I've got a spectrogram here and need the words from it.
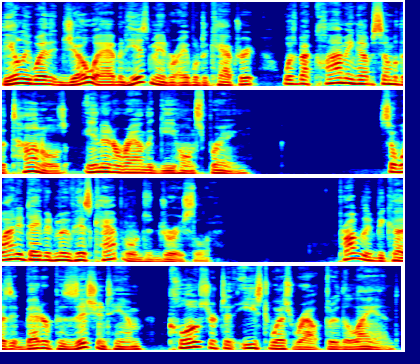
The only way that Joab and his men were able to capture it was by climbing up some of the tunnels in and around the Gihon spring. So why did David move his capital to Jerusalem? Probably because it better positioned him closer to the east-west route through the land.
